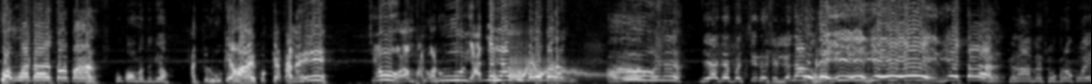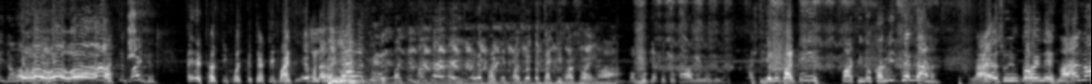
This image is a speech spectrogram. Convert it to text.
કોમ માટે તો પણ. શું કોમ હતું કયો? આજ પેલું શું કહેવાય? કોઈ કહેતા નહીં. કેવું? આ મારું હારું યાદ નહીં આવતું બરોબર. હે બે હજાર પચીસ નો છેલ્લો દાડો. અરે એ એ એ એ એ તાર પેલા આપણે છોકરો કોઈ ઓ જવાનો ઓ અરે થર્ટી ફર્સ્ટ કે થર્ટી ફાઈવ એ મને નહીં આવડતું ફર્સ્ટી ફર્સ્ટ હોય ગઈ અરે ફર્ટી ફર્સ્ટ હોય તો થર્ટી ફર્સ્ટ હોય. હા. હું કહેતો તો હા બોલો બોલો. આથી કદી પાર્ટી પાર્ટી તો કરવી જ છે ને તાણ લાયો શું એમ તો હોય ને. લાયા છો?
